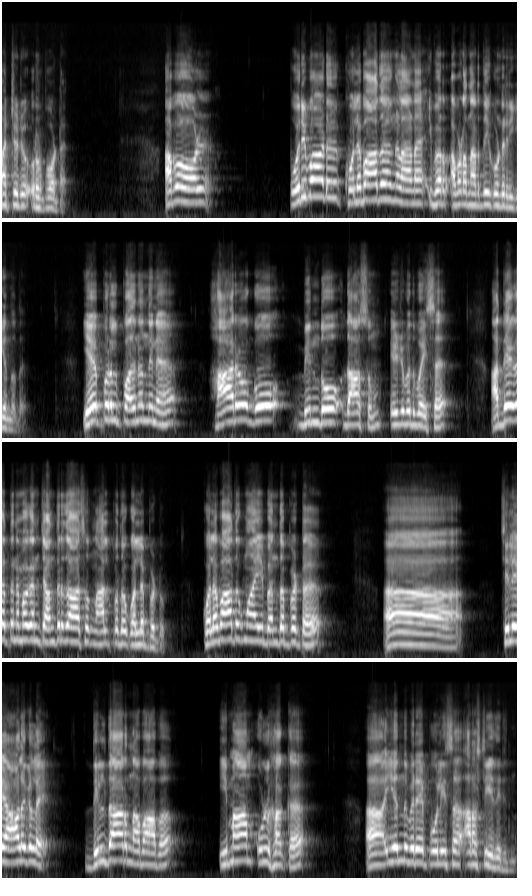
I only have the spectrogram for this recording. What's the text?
മറ്റൊരു റിപ്പോർട്ട്. അപ്പോൾ ഒരുപാട് കൊലപാതകങ്ങളാണ് ഇവർ അവിടെ നടത്തിക്കൊണ്ടിരിക്കുന്നത്. ഏപ്രിൽ പതിനൊന്നിന് ഹാരോ ഗോ ബിന്ദോ ദാസും എഴുപത് വയസ്സ് അദ്ദേഹത്തിന്റെ മകൻ ചന്ദ്രദാസും നാൽപ്പത് കൊല്ലപ്പെട്ടു. കൊലപാതകവുമായി ബന്ധപ്പെട്ട് ചില ആളുകളെ ദിൽദാർ നവാബ് ഇമാം ഉൾ ഹക്ക് എന്നിവരെ പോലീസ് അറസ്റ്റ് ചെയ്തിരുന്നു.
